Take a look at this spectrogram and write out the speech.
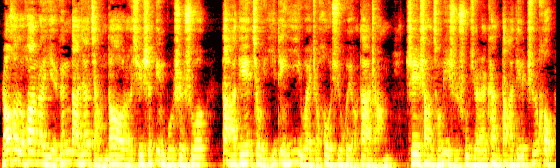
然后的话呢，也跟大家讲到了，其实并不是说大跌就一定意味着后续会有大涨。实际上，从历史数据来看，大跌之后，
